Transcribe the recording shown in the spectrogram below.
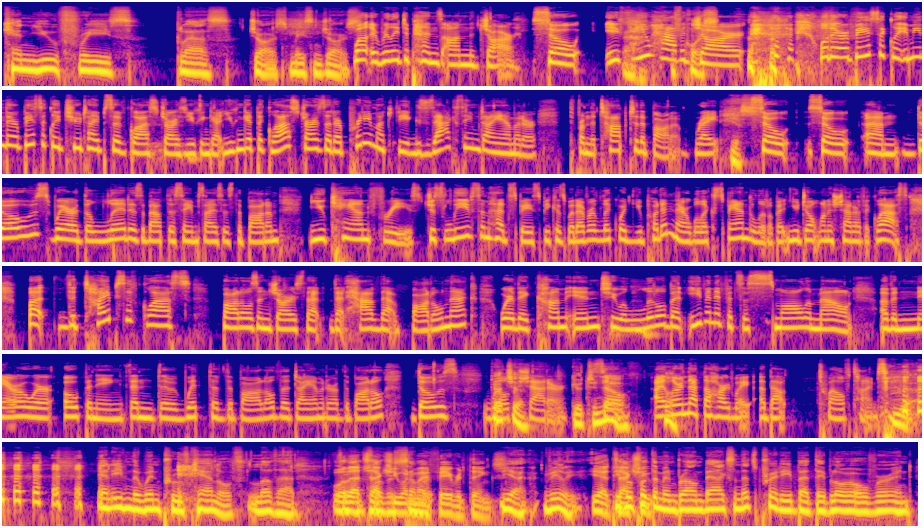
can you freeze glass jars, mason jars? Well, it really depends on the jar. So if you have a jar, well, there are basically, I mean, there are basically two types of glass jars you can get. You can get the glass jars that are pretty much the exact same diameter from the top to the bottom, right? Yes. So, so um, those where the lid is about the same size as the bottom, you can freeze. Just leave some headspace because whatever liquid you put in there will expand a little bit, and you don't want to shatter the glass. But the types of glass bottles and jars that that have that bottleneck where they come into a mm. little bit even if it's a small amount of a narrower opening than the width of the bottle the diameter of the bottle those will Gotcha. shatter Good to so know. i Huh. learned that the hard way about 12 times yeah and even the windproof candles. Love that. Well, for- that's for the actually one of my favorite things. Yeah, really. Yeah, it's people actually- put them in brown bags, and that's pretty, but they blow over, and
